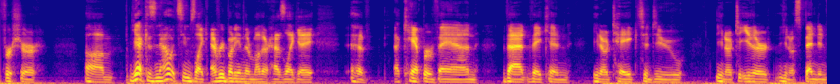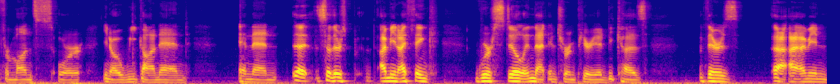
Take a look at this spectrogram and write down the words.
for sure. Um, yeah, because now it seems like everybody and their mother has like a, a a camper van that they can you know take to do you know to either you know spend in for months or you know a week on end and then uh, so there's i mean i think we're still in that interim period because there's uh, I, mean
